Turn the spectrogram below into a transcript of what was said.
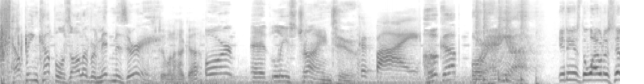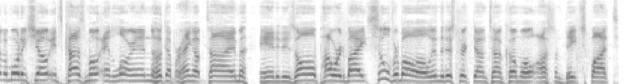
Helping couples all over mid Missouri. Still want to hook up? Or at least trying to. Goodbye. Hook up or hang up. It is the Y107 Morning Show. It's Cosmo and Lauren. Hook up or hang up time. And it is all powered by Silverball in the district, downtown Como. Awesome date spot.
